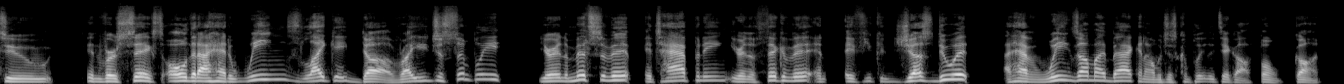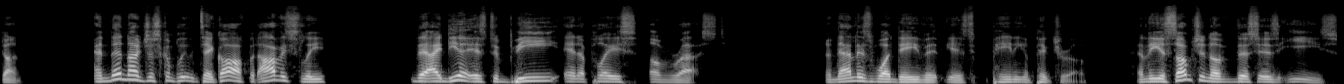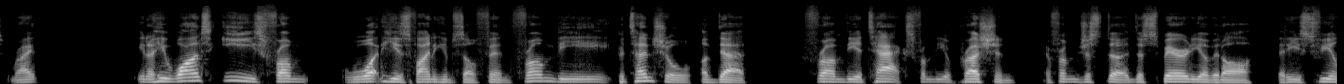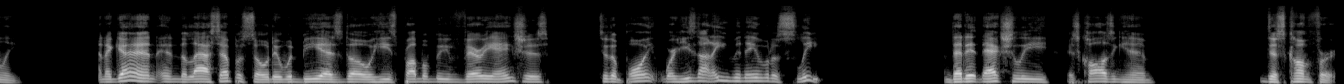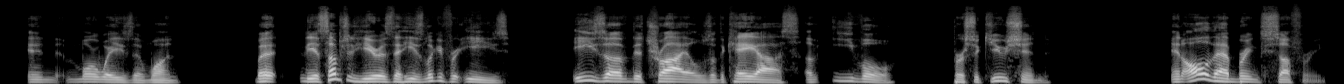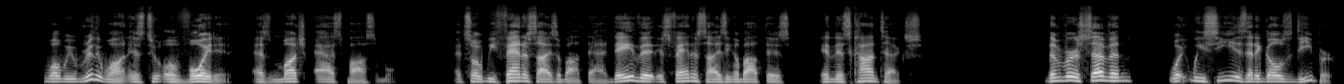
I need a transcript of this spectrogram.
to in verse 6, "Oh that I had wings like a dove," right? You just simply you're in the midst of it, it's happening, you're in the thick of it, and if you could just do it, I'd have wings on my back and I would just completely take off. Boom, gone, done. And then not just completely take off, but obviously the idea is to be in a place of rest. And that is what David is painting a picture of. And the assumption of this is ease, right? You know, he wants ease from what he is finding himself in from the potential of death, from the attacks, from the oppression, and from just the disparity of it all that he's feeling. And again, in the last episode, it would be as though he's probably very anxious to the point where he's not even able to sleep. That it actually is causing him discomfort in more ways than one. But the assumption here is that he's looking for ease ease of the trials, of the chaos, of evil, persecution. And all of that brings suffering. What we really want is to avoid it as much as possible. And so we fantasize about that. David is fantasizing about this in this context. Then, verse 7, what we see is that it goes deeper.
